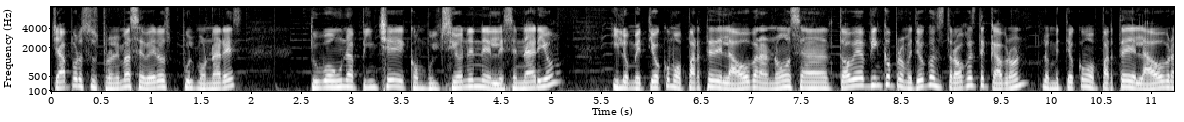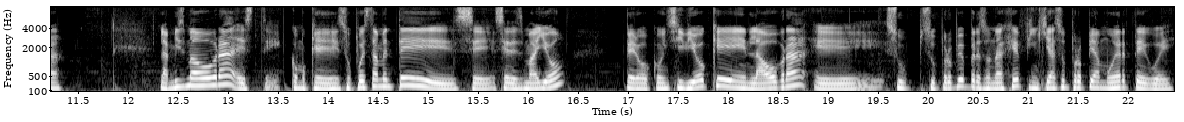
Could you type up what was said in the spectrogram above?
ya por sus problemas severos pulmonares, tuvo una pinche convulsión en el escenario y lo metió como parte de la obra, ¿no? O sea, todavía bien comprometido con su trabajo este cabrón, lo metió como parte de la obra. La misma obra, este, como que supuestamente se, se desmayó Pero coincidió que en la obra eh, su, su propio personaje fingía su propia muerte, güey.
